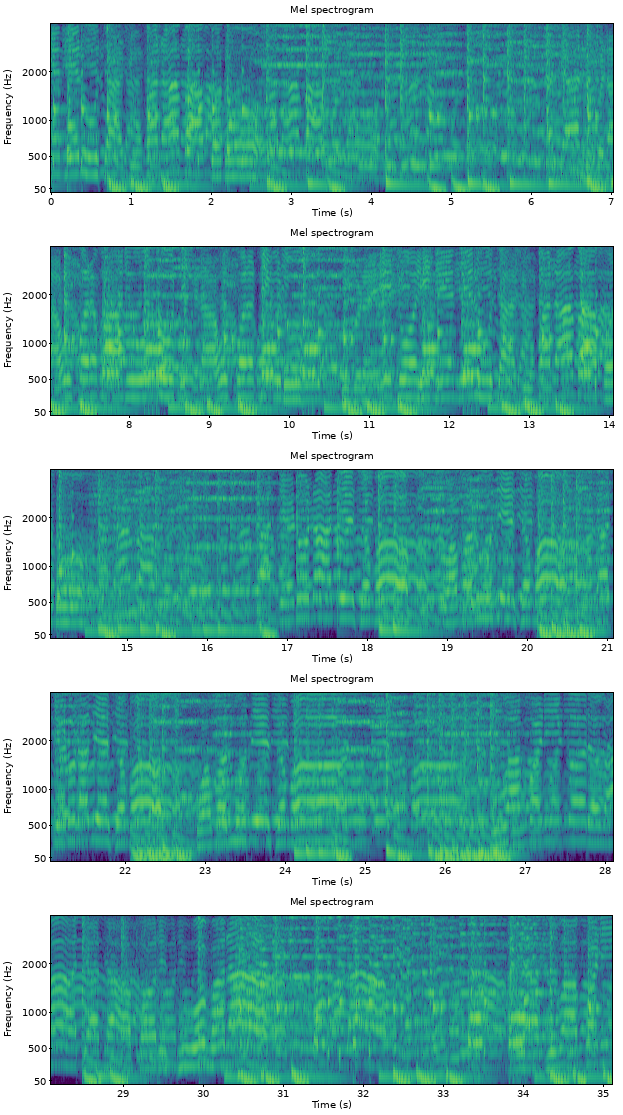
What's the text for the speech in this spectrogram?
દેશમાં કોમરું દેશમાં કાચેડોના દેશમાં કોમરું દેશમાં. ભૂવાપણી કરવા જાતા પર ભૂવો મારા. ભૂવાપણી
